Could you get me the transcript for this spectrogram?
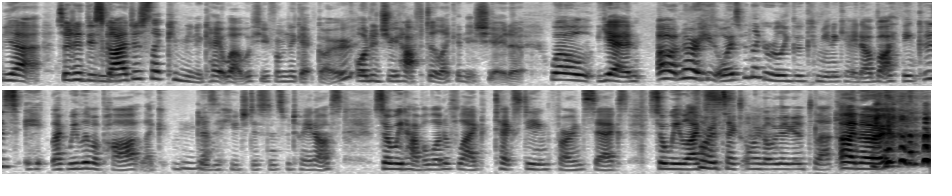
yeah. So did this Mm. guy just like communicate well with you from the get go, or did you have to like initiate it? Well, yeah. Oh no, he's always been like a really good communicator. But I think because like we live apart, like Yeah. there's a huge distance between us, so we'd have a lot of like texting, phone sex. So we like Phone sex. Oh my god, we're gonna get into that. I know.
